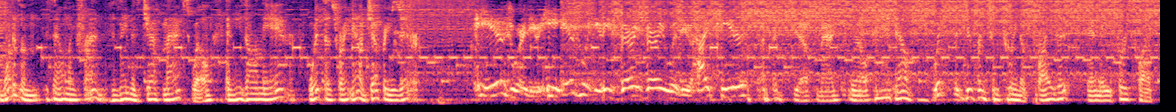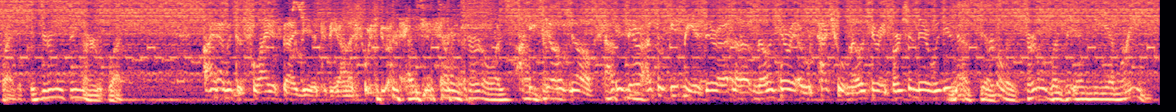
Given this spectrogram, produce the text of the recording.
one of them is now my friend. His name is Jeff Maxwell, and he's on the air with us right now. Jeff, are you there? He is with you. He is with you. He's very, very with you. Hi, Peter. Jeff Maxwell. Now, what's the difference between a private and a first class private? Is there anything or what? I haven't the slightest idea, to be honest with you. I was just telling Turtle. I was just I telling Turtle. don't know. Ask Is there? him. Uh, forgive me. Is there a, a military, a actual military person there with you? Yes, yes. Turtle is. Turtle was in the uh, Marines.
